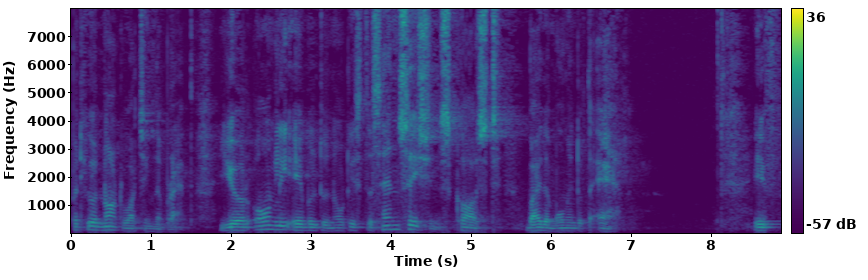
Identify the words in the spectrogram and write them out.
but you're not watching the breath. You're only able to notice the sensations caused by the movement of the air. If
